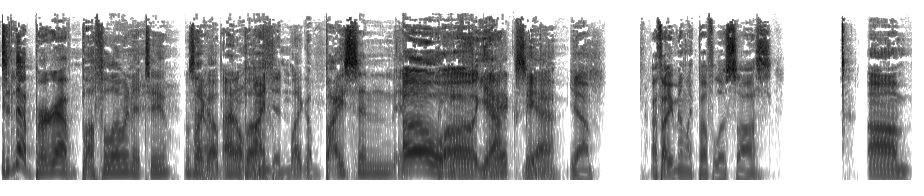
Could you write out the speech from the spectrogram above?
Didn't that burger have buffalo in it too? It was like a don't- I don't- buff- mine didn't. like a bison. and oh, uh, yeah, mix. maybe, yeah. yeah. I thought you meant like buffalo sauce. Um,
